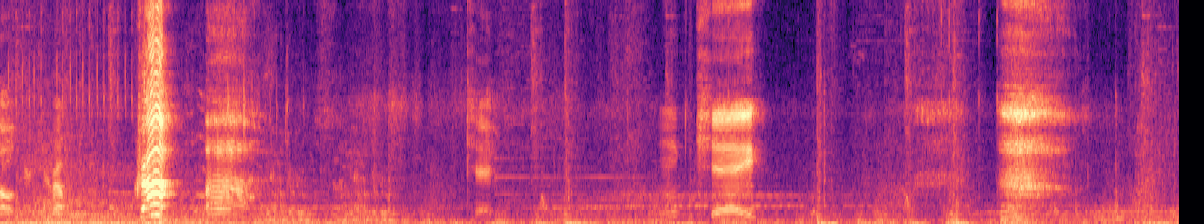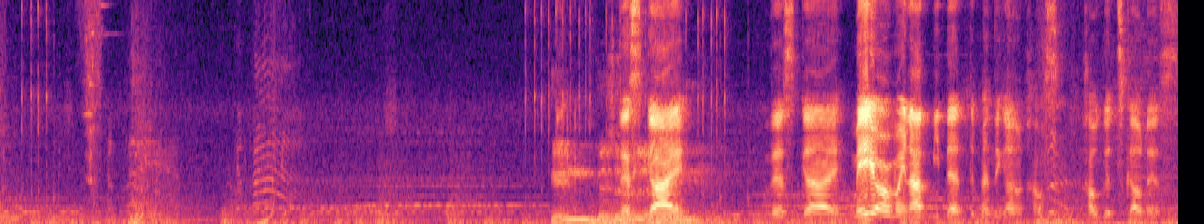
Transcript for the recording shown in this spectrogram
Oh, crap. Ah. Okay. Okay. This guy, this guy may or may not be dead depending on how how good Scout is.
